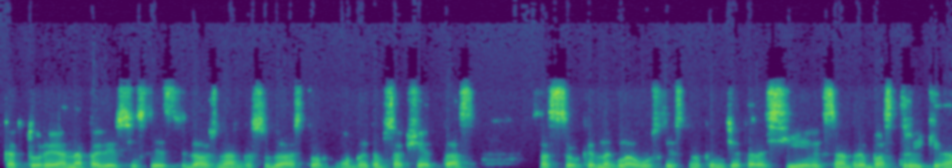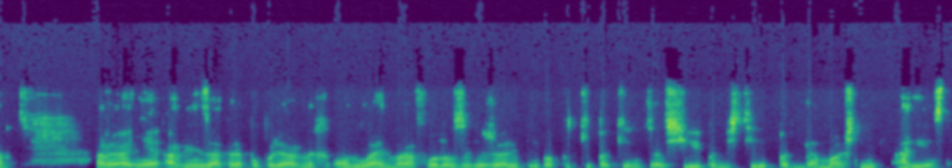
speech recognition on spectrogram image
которые она, по версии следствия, должна государству. Об этом сообщает ТАСС со ссылкой на главу Следственного комитета России Александра Бастрыкина. Ранее организаторы популярных онлайн-марафонов задержали при попытке покинуть Россию и поместили под домашний арест.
